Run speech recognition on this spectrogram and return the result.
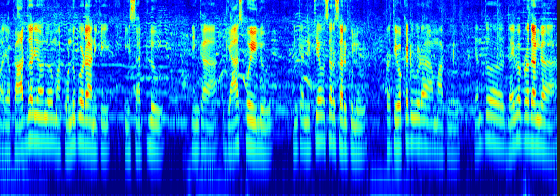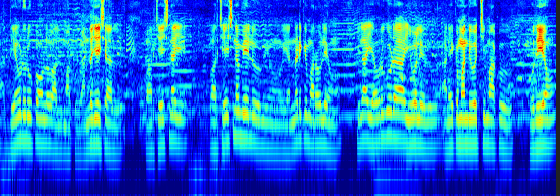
వారి యొక్క ఆధ్వర్యంలో మాకు వండుకోవడానికి ఈ సట్లు ఇంకా గ్యాస్ పొయ్యిలు ఇంకా నిత్యావసర సరుకులు ప్రతి ఒక్కటి కూడా మాకు ఎంతో దైవప్రదంగా దేవుడి రూపంలో వాళ్ళు మాకు అందజేశారు. వారు చేసిన వారు చేసిన మేలు మేము ఎన్నటికీ మరవలేము. ఇలా ఎవరు కూడా ఇవ్వలేదు. అనేక మంది వచ్చి మాకు ఉదయం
